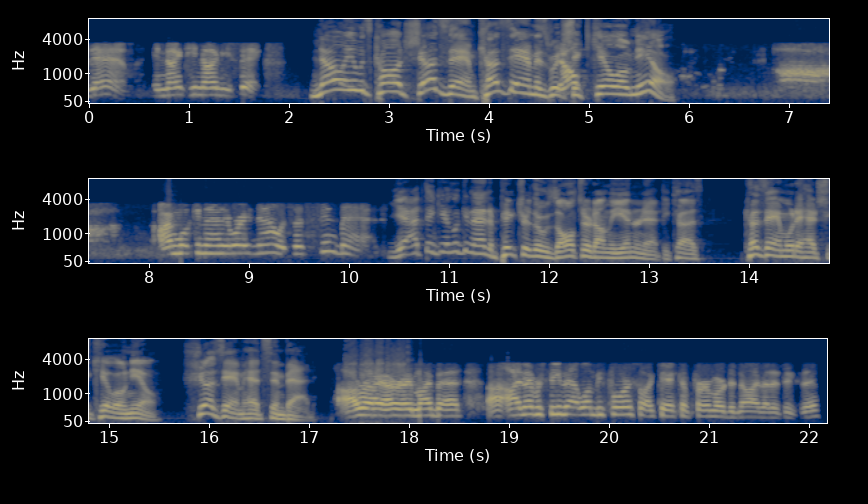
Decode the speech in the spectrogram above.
was called Kazam in 1996. No, it was called Shazam. Kazam is with Nope. Shaquille O'Neal. I'm looking at it right now. It says Sinbad. Yeah, I think you're looking at a picture that was altered on the internet because Kazam would have had Shaquille O'Neal. Shazam had Sinbad. All right, all right, my bad. Uh, I never seen that one before, so I can't confirm or deny that it exists.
